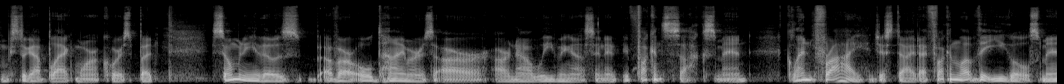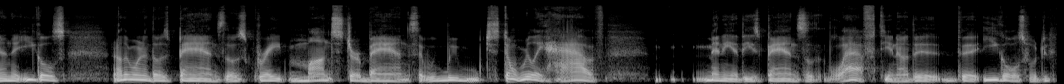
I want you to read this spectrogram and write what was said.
we still got Blackmore, of course, but so many of those of our old timers are are now leaving us, and it, it fucking sucks, man. Glenn Frey just died. I fucking love the Eagles, man. The Eagles another one of those bands, those great monster bands that we, we just don't really have many of these bands left. You know, the the Eagles would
